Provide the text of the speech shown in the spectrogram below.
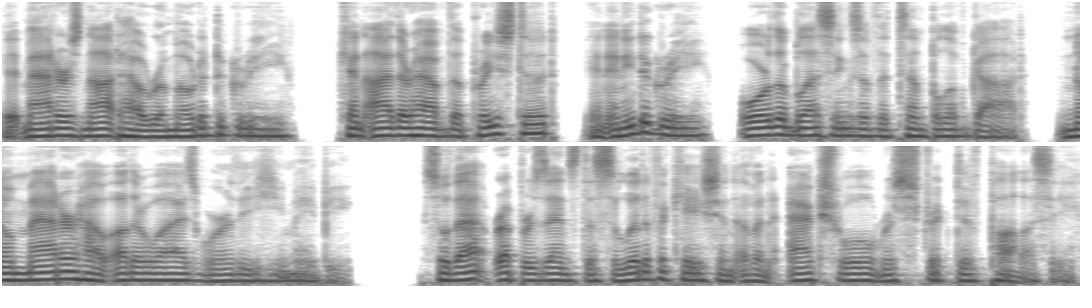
it matters not how remote a degree, can either have the priesthood in any degree or the blessings of the temple of God, no matter how otherwise worthy he may be. So that represents the solidification of an actual restrictive policy,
